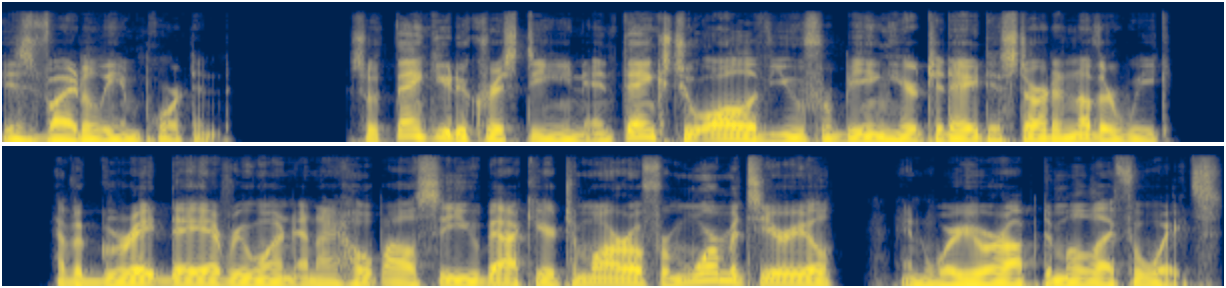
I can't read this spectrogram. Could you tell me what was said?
is vitally important. So thank you to Kristine, and thanks to all of you for being here today to start another week. Have a great day, everyone, and I hope I'll see you back here tomorrow for more material and where your optimal life awaits.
